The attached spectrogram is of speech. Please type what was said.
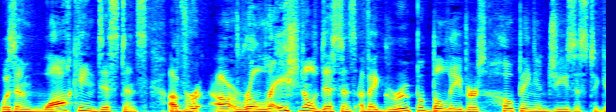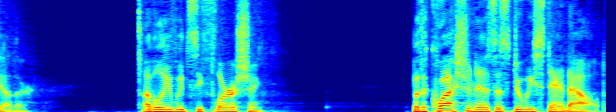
was in walking distance of a relational distance of a group of believers hoping in Jesus together? I believe we'd see flourishing. But the question is, is do we stand out?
